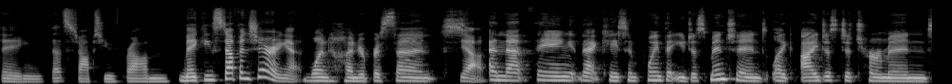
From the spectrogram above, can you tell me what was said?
thing that stops you from making stuff and sharing it 100%. Yeah. And that thing, that case in point that you just mentioned, like I just determined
